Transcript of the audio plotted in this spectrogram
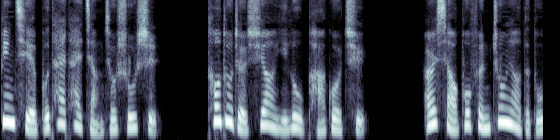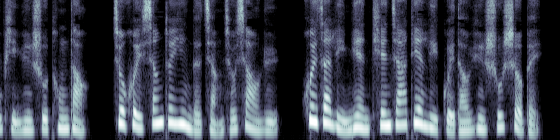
并且不太太讲究舒适，偷渡者需要一路爬过去。而小部分重要的毒品运输通道就会相对应的讲究效率，会在里面添加电力轨道运输设备。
